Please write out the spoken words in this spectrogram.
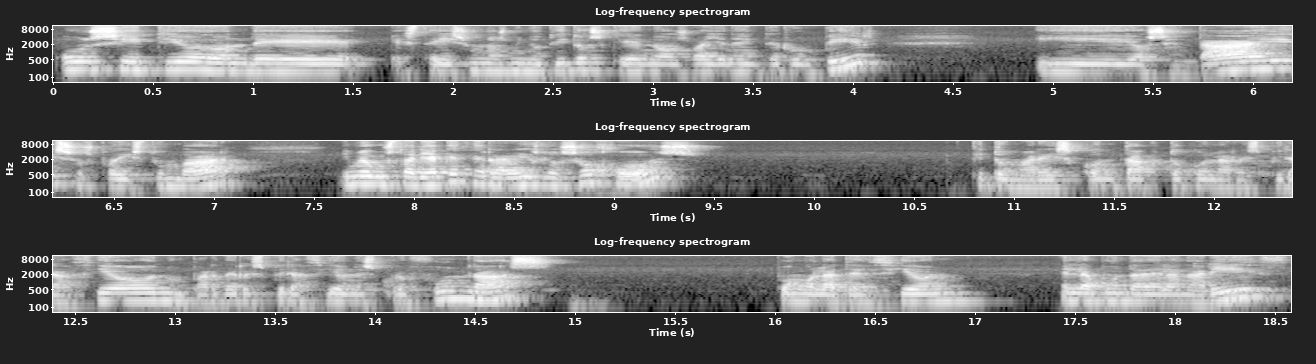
un sitio donde estéis unos minutitos que nos vayan a interrumpir y os sentáis, os podéis tumbar. Y me gustaría que cerrarais los ojos, que tomaréis contacto con la respiración, un par de respiraciones profundas. Pongo la atención en la punta de la nariz,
